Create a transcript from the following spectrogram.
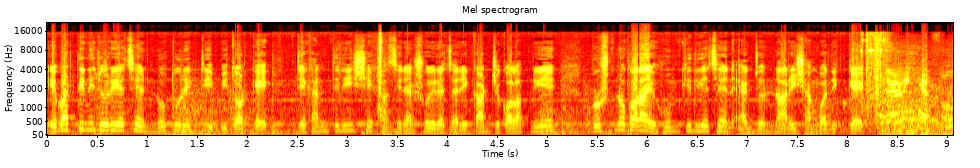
এবার তিনি জড়িয়েছেন নতুন একটি বিতর্কে যেখানে তিনি শেখ হাসিনা স্বৈরাচারী কার্যকলাপ নিয়ে প্রশ্ন করায় হুমকি দিয়েছেন একজন নারী সাংবাদিককে Very careful.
